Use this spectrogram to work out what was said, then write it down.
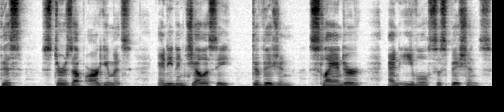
This stirs up arguments ending in jealousy, division, slander, and evil suspicions.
